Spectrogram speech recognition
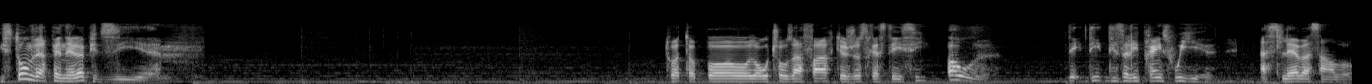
Il se tourne vers Penelope et dit euh, Toi, t'as pas autre chose à faire que juste rester ici? Oh, euh, dé- dé- désolé, prince, oui. euh, Elle se lève, elle s'en va.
